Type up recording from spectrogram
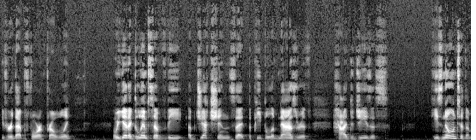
You've heard that before, probably. And we get a glimpse of the objections that the people of Nazareth had to Jesus. He's known to them.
